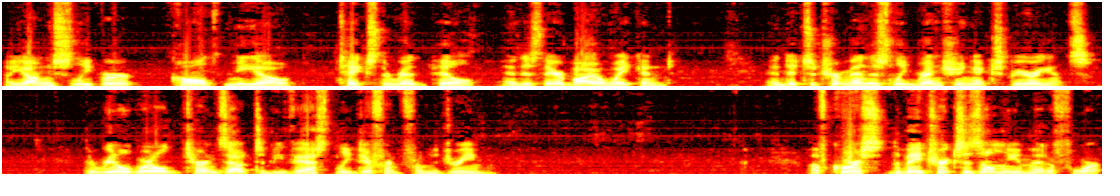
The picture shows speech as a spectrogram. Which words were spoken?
a young sleeper called Neo takes the red pill and is thereby awakened, and it's a tremendously wrenching experience. The real world turns out to be vastly different from the dream. Of course, the Matrix is only a metaphor.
